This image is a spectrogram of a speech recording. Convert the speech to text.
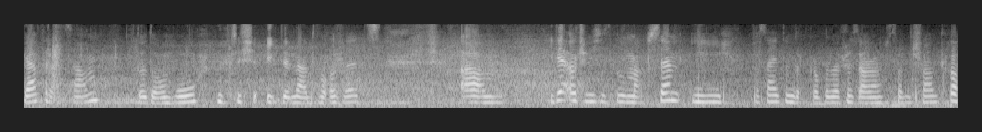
Ja wracam do domu, znaczy się idę na dworzec. Um, idę oczywiście z Google Mapsem i poznaję tę drogę, bo zawsze sobie szłam, tylko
